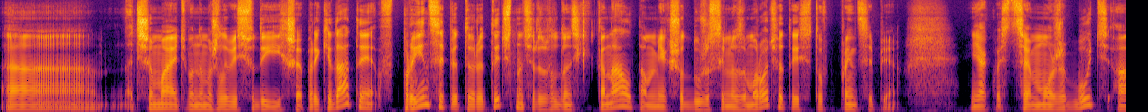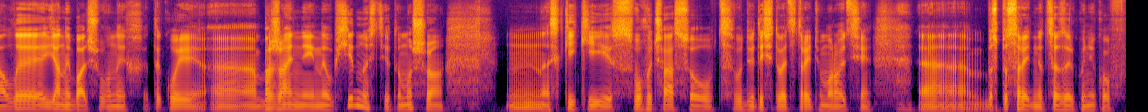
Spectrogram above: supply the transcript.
А, Чи мають вони можливість сюди їх ще перекидати? В принципі, теоретично, через Голдонський канал, там, якщо дуже сильно заморочитись, то в принципі. Якось це може бути, але я не бачу в них такої е, бажання і необхідності, тому що скільки свого часу у 2023 році е, безпосередньо Цезарь Куніков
